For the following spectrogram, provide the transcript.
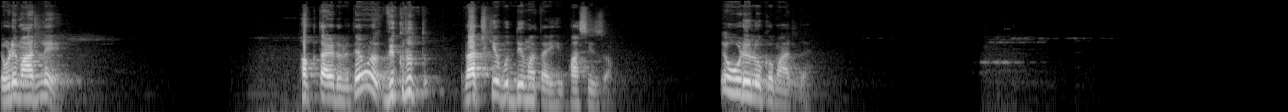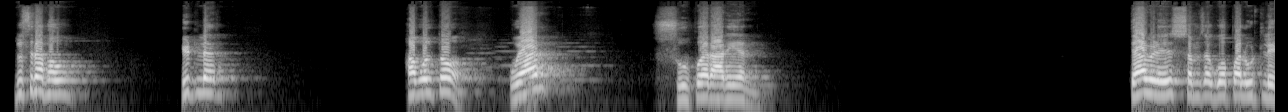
तेवढे मारले. फक्त आयडोल त्यामुळे विकृत राजकीय बुद्धिमत्ता आहे ही फासिझम एवढे लोक मारले. दुसरा भाऊ हिटलर. हा बोलतो वे आर सुपर आर्यन त्यावेळेस समजा गोपाल उठले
